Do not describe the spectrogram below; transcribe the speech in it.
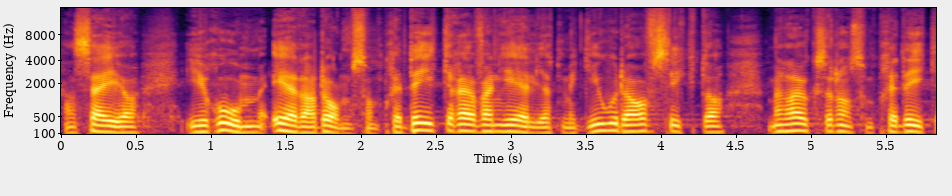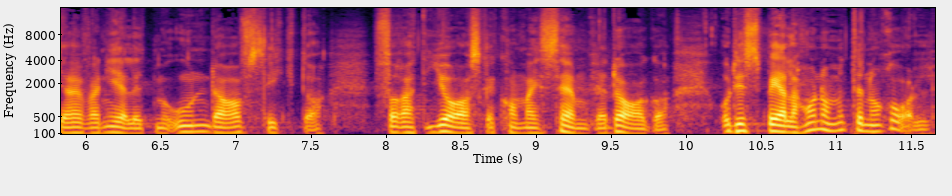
Han säger i Rom är det de som predikar evangeliet med goda avsikter men det är också de som predikar evangeliet med onda avsikter för att jag ska komma i sämre dagar. Och det spelar honom inte någon roll.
